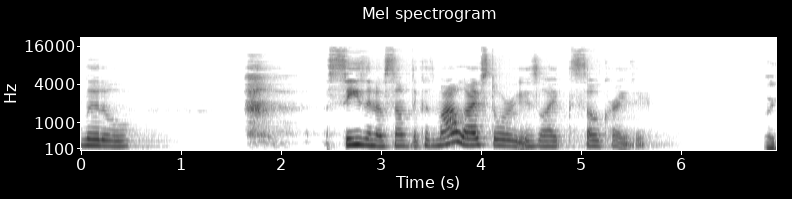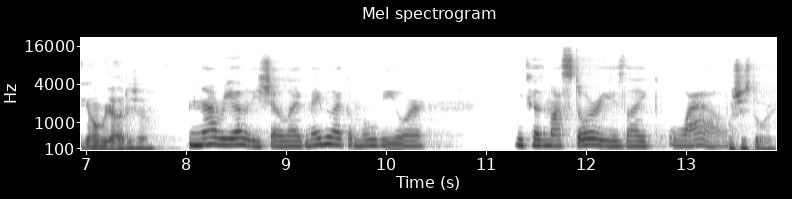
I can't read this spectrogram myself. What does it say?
little season of something because my life story is like so crazy. like your own reality show. not reality show, like maybe like a movie or because my story is like wow. What's your story?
